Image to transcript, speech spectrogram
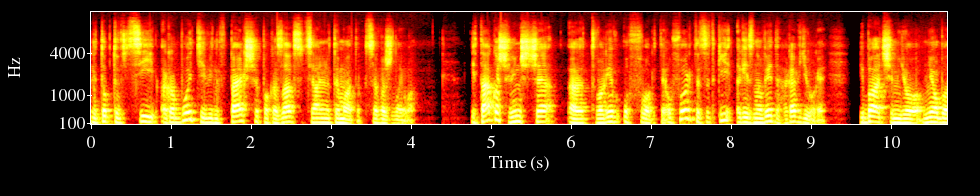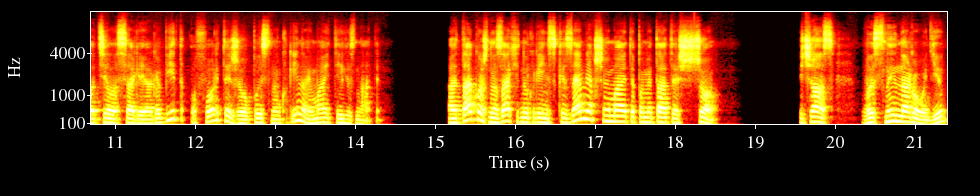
І тобто в цій роботі він вперше показав соціальну тематику, це важливо. І також він ще е, творив офорти. Офорти це такий різновид гравюри. І бачимо його, в нього була ціла серія робіт, офорти, живописна Україна, ви маєте їх знати. А також на західноукраїнських землях, що ви маєте пам'ятати, що під час весни народів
